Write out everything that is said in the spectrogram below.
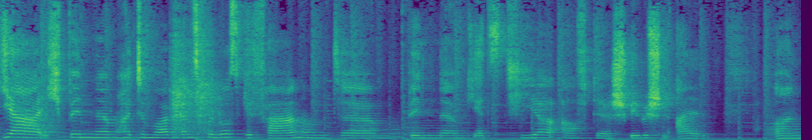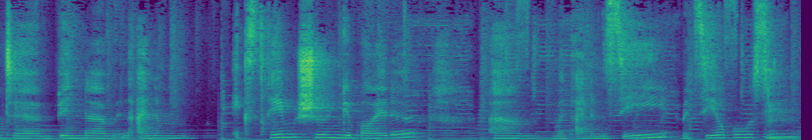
Ja, ich bin ähm, heute Morgen ganz früh losgefahren und ähm, bin ähm, jetzt hier auf der Schwäbischen Alb und äh, bin ähm, in einem extrem schönen Gebäude ähm, mit einem See, mit Seerosen. Mhm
